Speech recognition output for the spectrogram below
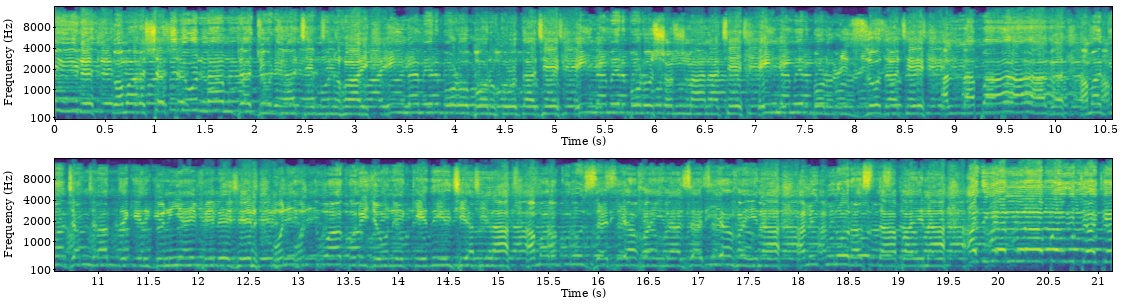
আলামিন তোমার সাথে নামটা জুড়ে আছে, মনে হয়। এই নামের বড় বরকত আছে, এই নামের বড় সম্মান আছে, এই নামের বড় ইজ্জত আছে। আল্লাহ পাক আমাকে জান্নাত থেকে দুনিয়ায় ফেলেছেন। অনেক দোয়া করি যে অনেক কেঁদেছি আল্লাহ। আমার কোনো জারিয়া হয় না, জারিয়া হয় না। আমি কোনো রাস্তা পাই না। আজকে আল্লাহ পাক যাকে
